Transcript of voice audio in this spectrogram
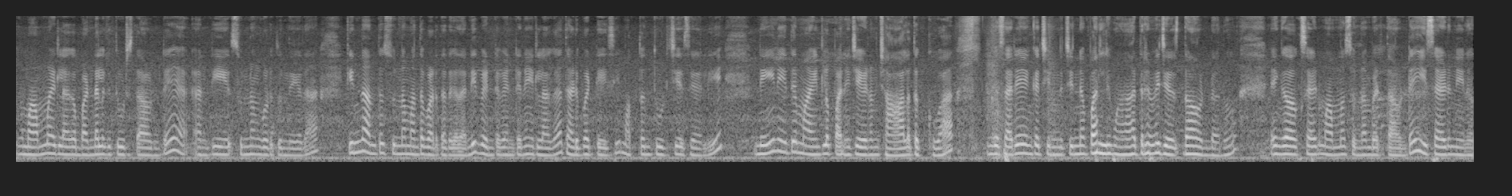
ఇంకా మా అమ్మ ఇట్లాగా బండలకి తుడుస్తూ ఉంటే అంటే సున్నం కొడుతుంది కదా కింద అంతా సున్నం అంతా పడుతుంది కదండి. వెంట వెంటనే ఇట్లాగా తడిపట్టేసి మొత్తం తుడిచేసేయాలి. నేనైతే మా ఇంట్లో పని చేయడం చాలా తక్కువ. ఇంకా సరే ఇంకా చిన్న చిన్న పనులు మాత్రమే చేస్తూ ఉంటాను. ఇంకా ఒక సైడ్ మా అమ్మ సున్నం పెడతా ఉంటే ఈ సైడ్ నేను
